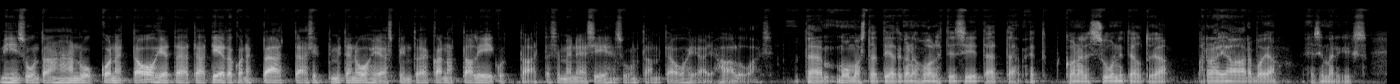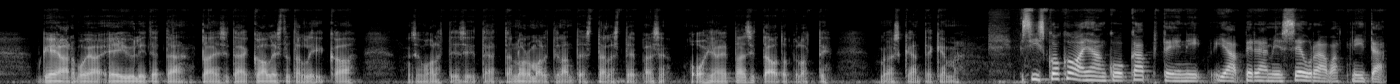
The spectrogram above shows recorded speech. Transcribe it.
mihin suuntaan hän haluaa konetta ohjata ja tämä tietokone päättää sitten, miten ohjauspintoja kannattaa liikuttaa, että se menee siihen suuntaan, mitä ohjaaja haluaisi. Tämä muun muassa tämä tietokone huolehtii siitä, että, että koneelle suunniteltuja raja-arvoja, esimerkiksi G-arvoja ei ylitetä tai sitä ei kallisteta liikaa. Se huolehtii siitä, että normaalitilanteessa tällaista ei pääse ohjaaja tai sitten autopilotti myöskään tekemään. Siis koko ajan, kun kapteeni ja perämies seuraavat niitä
